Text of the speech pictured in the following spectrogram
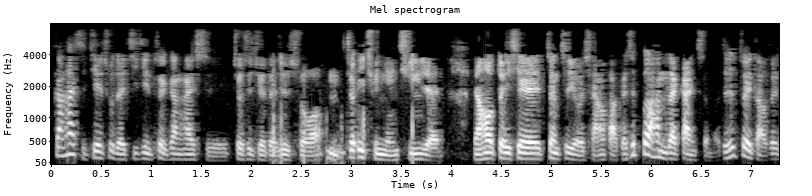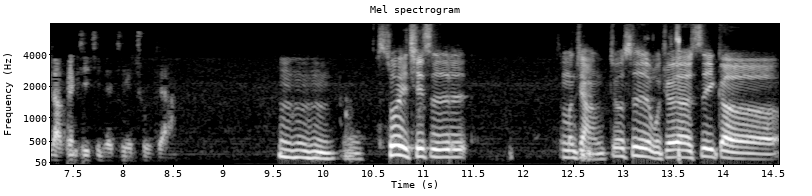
刚开始接触的基金，最刚开始就是觉得是说，嗯，就一群年轻人，然后对一些政治有想法，可是不知道他们在干什么，这是最早最早跟基金的接触这样。嗯嗯嗯嗯，所以其实怎么讲，就是我觉得是一个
